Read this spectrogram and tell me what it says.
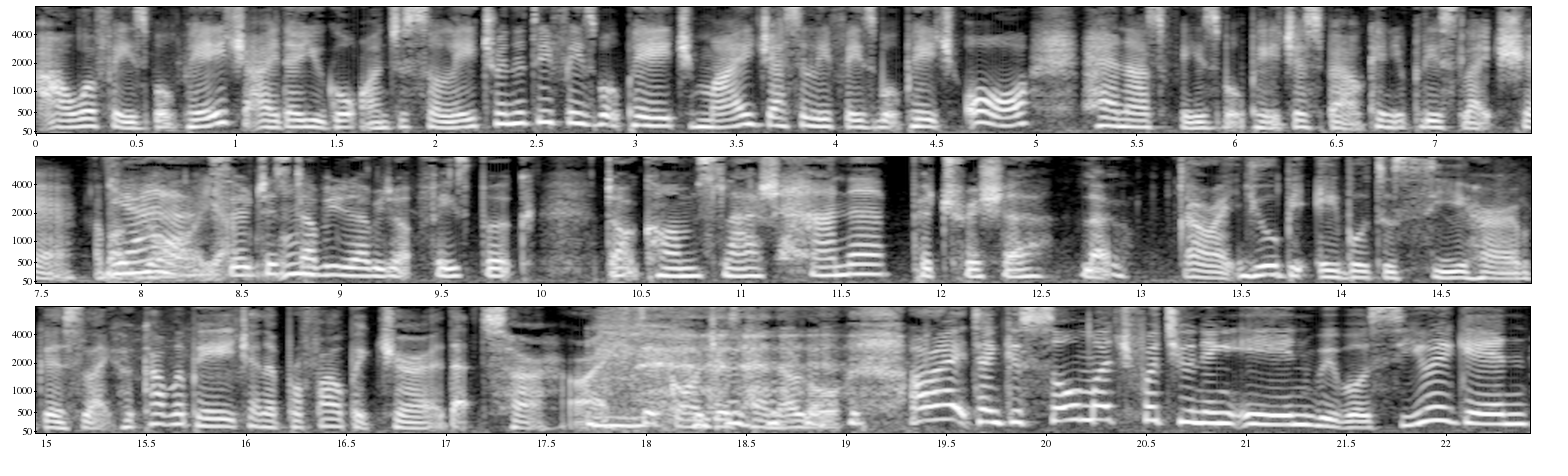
our Facebook page. Either you go onto Soleil Trinity Facebook page, my Jessie Lee Facebook page, or Hannah's Facebook page as well. Can you please like share about Yeah, your so just mm. www.facebook.com slash Hannah Patricia Lowe. All right, you'll be able to see her because, like, her cover page and her profile picture, that's her. All right, the gorgeous Hannah Low. All right, thank you so much for tuning in. We will see you again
